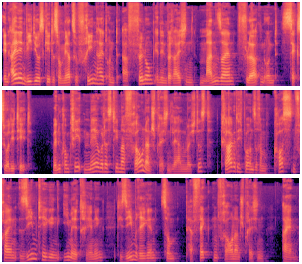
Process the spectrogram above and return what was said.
In all den Videos geht es um mehr Zufriedenheit und Erfüllung in den Bereichen Mannsein, Flirten und Sexualität. Wenn du konkret mehr über das Thema Frauen ansprechen lernen möchtest, trage dich bei unserem kostenfreien siebentägigen E-Mail-Training die sieben Regeln zum perfekten Frauenansprechen ein.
